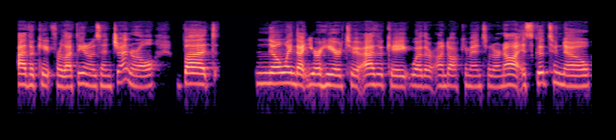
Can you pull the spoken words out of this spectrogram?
advocate for Latinos in general, but knowing that you're here to advocate, whether undocumented or not, it's good to know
